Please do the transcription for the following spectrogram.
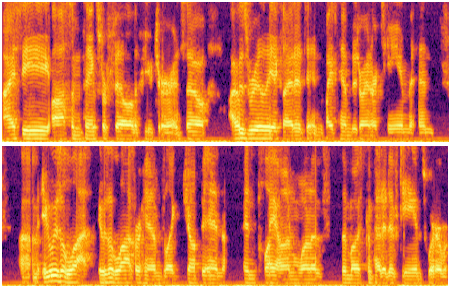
I see awesome things for Phil in the future. And so I was really excited to invite him to join our team. And um, it was a lot. It was a lot for him to like jump in and play on one of the most competitive teams where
